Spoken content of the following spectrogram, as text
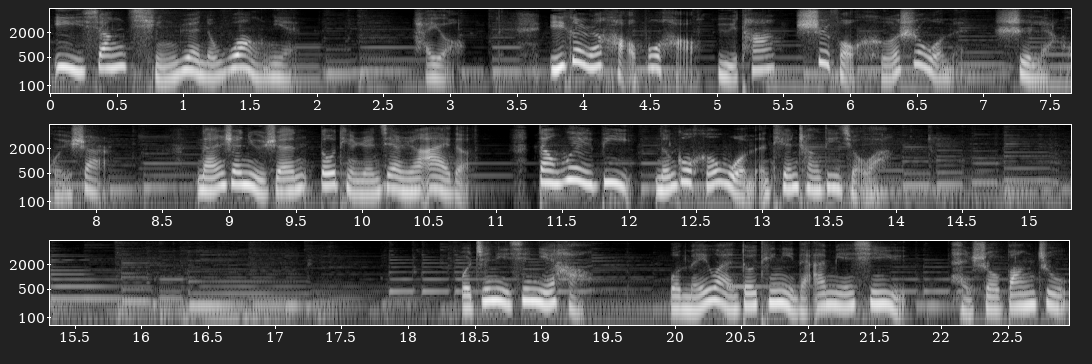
一厢情愿的妄念。还有，一个人好不好，与他是否合适我们是两回事儿。男神女神都挺人见人爱的，但未必能够和我们天长地久啊。我知你心你好，我每晚都听你的安眠心语，很受帮助。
